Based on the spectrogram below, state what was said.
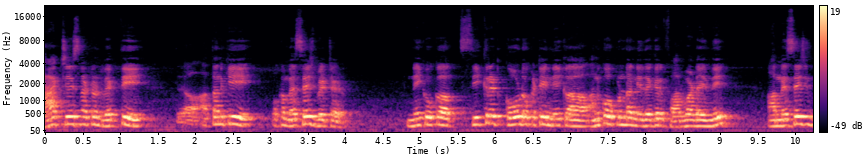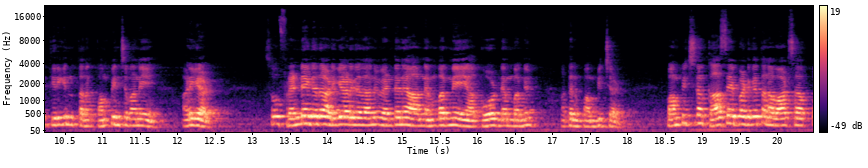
హ్యాక్ చేసినటువంటి వ్యక్తి అతనికి ఒక మెసేజ్ పెట్టాడు. నీకు ఒక సీక్రెట్ కోడ్ ఒకటి నీకు అనుకోకుండా నీ దగ్గరికి ఫార్వర్డ్ అయింది. ఆ మెసేజ్ని తిరిగి తనకు పంపించమని అడిగాడు. సో ఫ్రెండే కదా అడిగాడు కదా అని వెంటనే ఆ నెంబర్ని ఆ కోడ్ నెంబర్ని అతను పంపించాడు. పంపించిన కాసేపటికే తన వాట్సాప్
